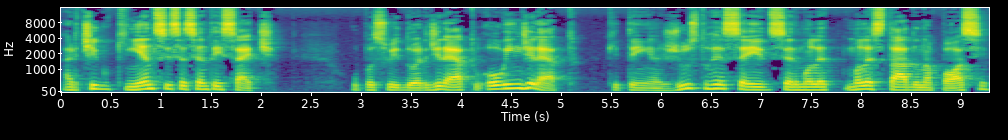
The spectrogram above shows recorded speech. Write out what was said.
Artigo 567. O possuidor direto ou indireto que tenha justo receio de ser molestado na posse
